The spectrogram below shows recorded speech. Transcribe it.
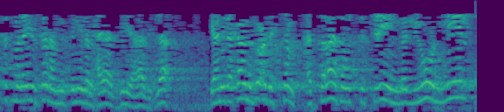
ستة ملايين سنة من سنين الحياة الدنيا هذه؟ لا. يعني إذا كان بعد الشمس الثلاثة والتسعين مليون ميل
